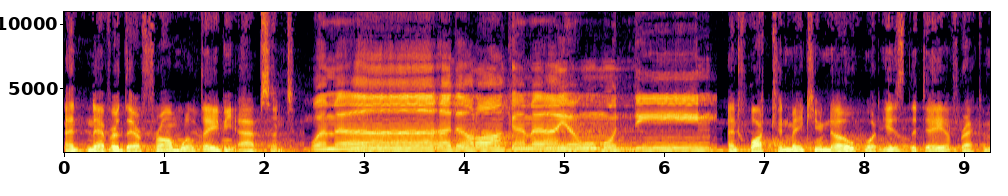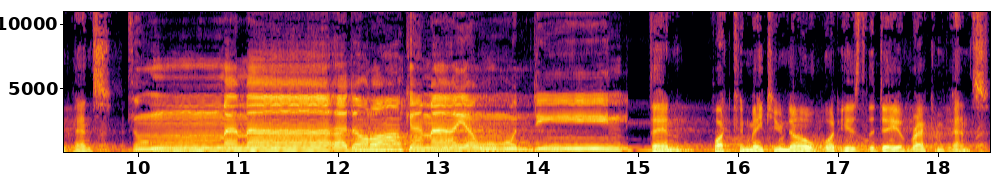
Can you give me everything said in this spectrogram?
And never therefrom will they be absent. And what can make you know what is the day of recompense? Then what can make you know what is the day of recompense?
